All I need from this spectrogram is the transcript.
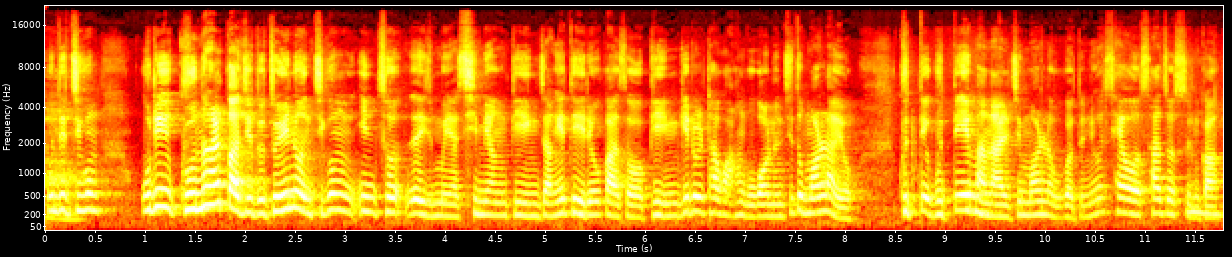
근데 지금 우리 그날까지도 저희는 지금 인천 에, 뭐야 심양 비행장에 데려가서 비행기를 타고 한국 오는지도 몰라요. 그때 그때만 알지 몰라거든요. 새 옷 사줬으니까.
